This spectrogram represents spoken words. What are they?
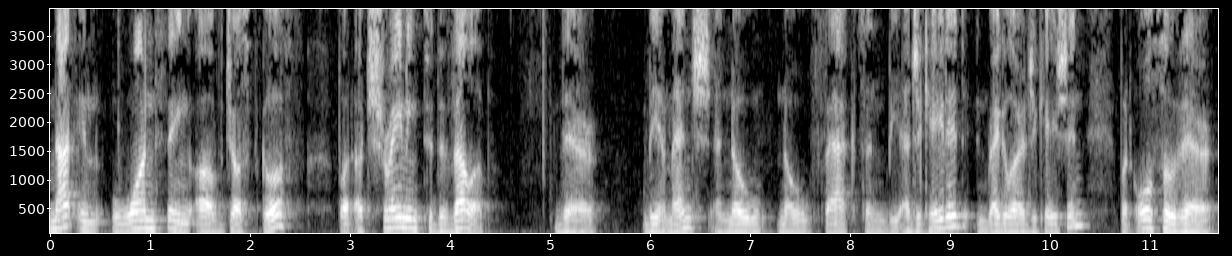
not in one thing of just guf, but a training to develop their be a mensch and know know facts and be educated in regular education, but also their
